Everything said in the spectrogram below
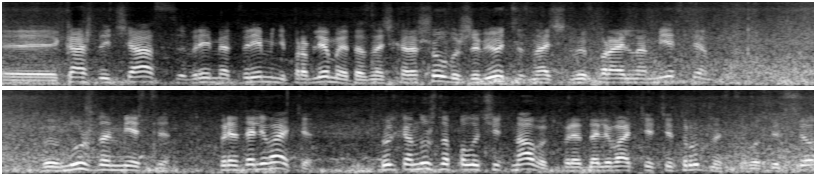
э, каждый час, время от времени проблема, это значит хорошо, вы живете, значит вы в правильном месте, вы в нужном месте. Преодолевайте. Только нужно получить навык, преодолевать эти трудности, вот и все.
